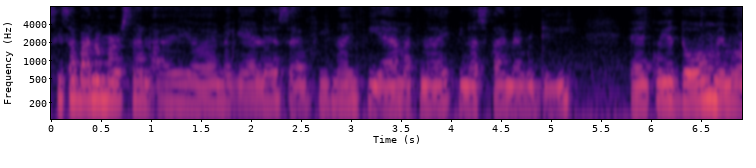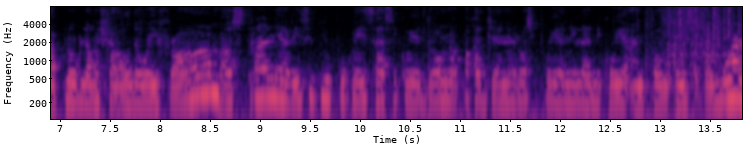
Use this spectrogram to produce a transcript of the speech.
Si Savannah Marsan ay uh, nag-LS every 9pm at night, Pinas time every day. And Kuya Dong, may mga upload lang siya all the way from Australia. Visit niyo po kayo sa si Kuya Dong. Napaka-generous po yan nila ni Kuya Anton for more.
